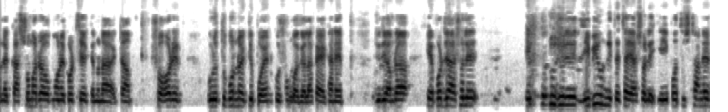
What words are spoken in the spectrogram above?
অনেক কাস্টমাররাও মনে করছে, কেননা একটা শহরের গুরুত্বপূর্ণ একটি পয়েন্ট কুসুমবাগ এলাকা। এখানে যদি আমরা এ পর্যায়ে আসলে একটু যদি রিভিউ নিতে চাই, আসলে এই প্রতিষ্ঠানের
